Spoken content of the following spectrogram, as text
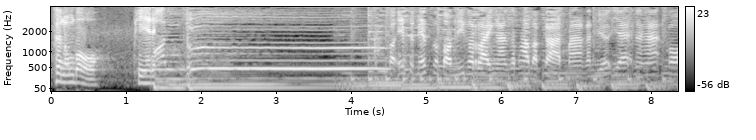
เพื่อนน้องโบ พี่ให้ได้บันเทิงก็ SMS ก็ตอนนี้ก็รายงานสภาพอากาศมากันเยอะแยะนะฮะ ก็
